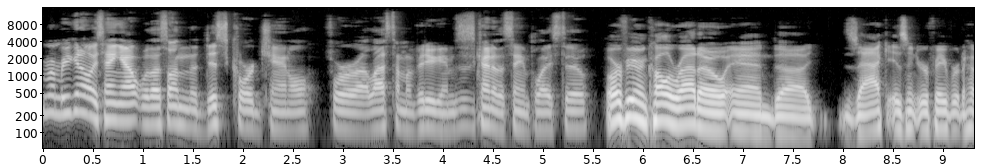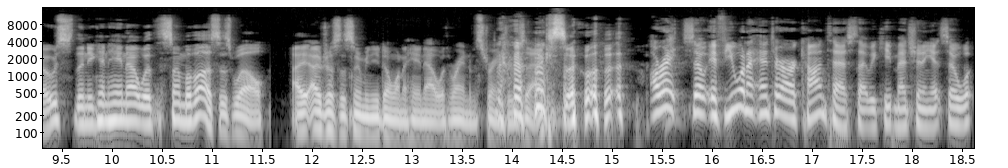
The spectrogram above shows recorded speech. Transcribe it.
Remember, you can always hang out with us on the Discord channel for uh, Last Time on Video Games. This is kind of the same place, too. Or if you're in Colorado and uh, Zach isn't your favorite host, then you can hang out with some of us as well. I, I'm just assuming you don't want to hang out with random strangers, Zach. So All right, so if you want to enter our contest that we keep mentioning it, so what,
